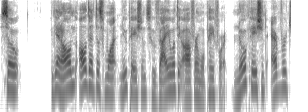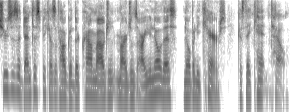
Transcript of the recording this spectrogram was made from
So Again, all, all dentists want new patients who value what they offer and will pay for it. No patient ever chooses a dentist because of how good their crown margin, margins are. You know this. Nobody cares because they can't tell.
